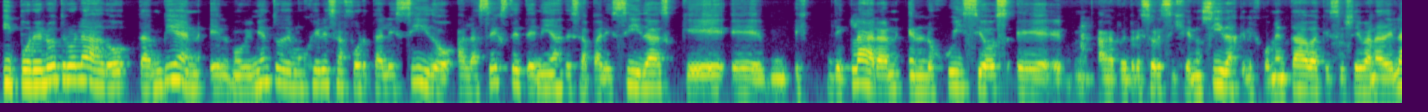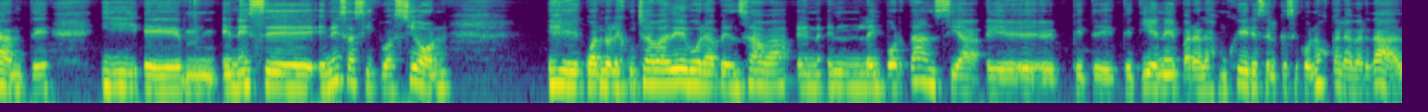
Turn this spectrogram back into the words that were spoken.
Y por el otro lado, también el movimiento de mujeres ha fortalecido a las ex detenidas desaparecidas que eh, declaran en los juicios eh, a represores y genocidas que les comentaba que se llevan adelante. Y eh, en, ese, en esa situación eh, cuando le escuchaba a Débora pensaba en, la importancia eh, que, tiene para las mujeres el que se conozca la verdad,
